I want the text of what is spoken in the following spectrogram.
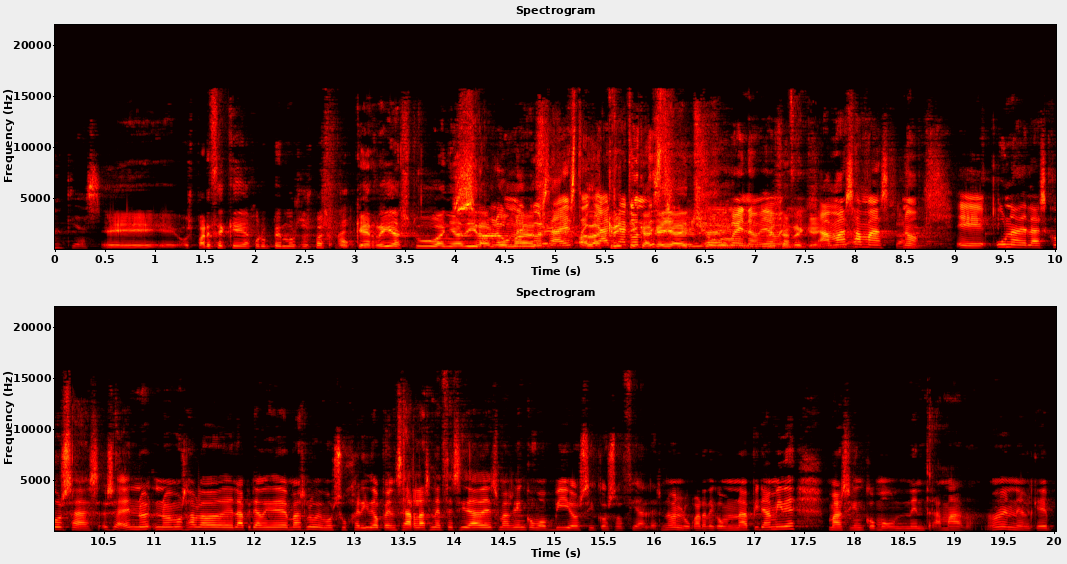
Gracias. Eh, ¿Os parece que agrupemos dos más? ¿O querrías tú añadir algo más a, la crítica que, haya hecho bueno, Luis Enrique? A más a más. No. Eh, una de las cosas, o sea, no, hemos hablado de la pirámide de Maslow, hemos sugerido pensar las necesidades más bien como biopsicosociales, ¿no? en lugar de como una pirámide, más bien como un entramado, ¿no? en el que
